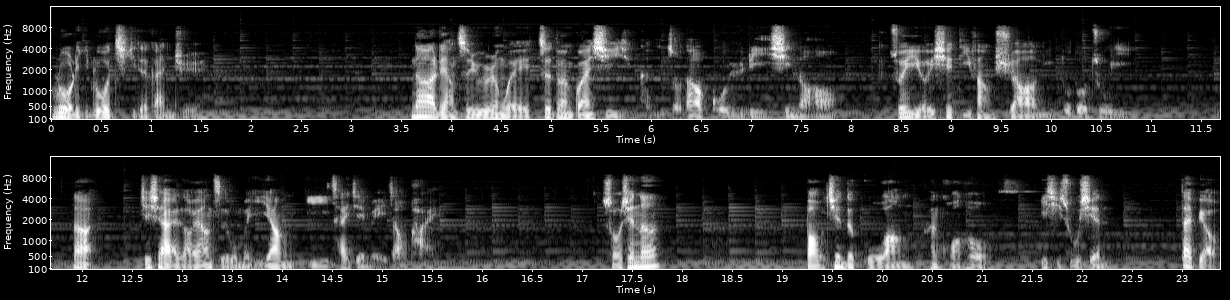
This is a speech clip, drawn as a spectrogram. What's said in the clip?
若离若即的感觉。那两只鱼认为这段关系已经可能走到过于理性了哦，所以有一些地方需要你多多注意。那接下来老样子，我们一样一一拆解每一张牌。首先呢，宝剑的国王和皇后一起出现，代表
